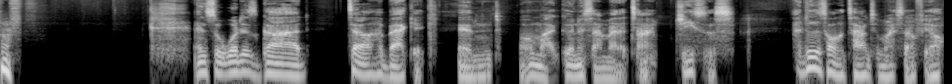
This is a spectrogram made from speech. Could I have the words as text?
and so, what does God tell Habakkuk And oh my goodness, I'm out of time. Jesus. I do this all the time to myself, y'all.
